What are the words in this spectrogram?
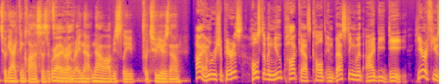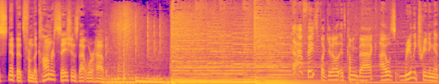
took acting classes. et Right, right. right now. Now, obviously, for two years now. Hi, I'm Arusha Pires, host of a new podcast called Investing with IBD. Here are a few snippets from the conversations that we're having. Facebook, you know, it's coming back. I was really treating it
